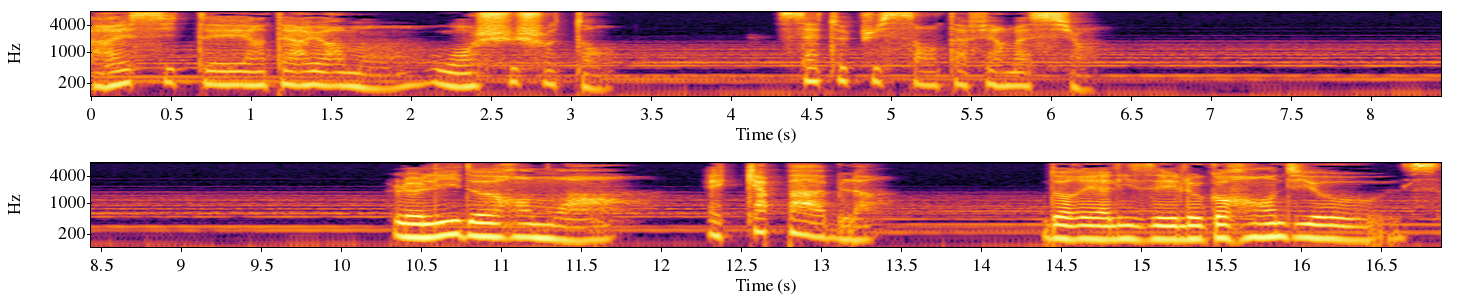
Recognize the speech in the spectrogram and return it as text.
récitez intérieurement ou en chuchotant cette puissante affirmation. Le leader en moi est capable de réaliser le grandiose.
